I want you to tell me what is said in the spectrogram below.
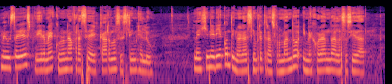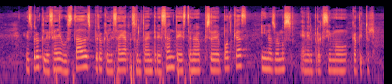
Me gustaría despedirme con una frase de Carlos Slim Helú. La ingeniería continuará siempre transformando y mejorando a la sociedad. Espero que les haya gustado, espero que les haya resultado interesante este nuevo episodio de podcast y nos vemos en el próximo capítulo.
